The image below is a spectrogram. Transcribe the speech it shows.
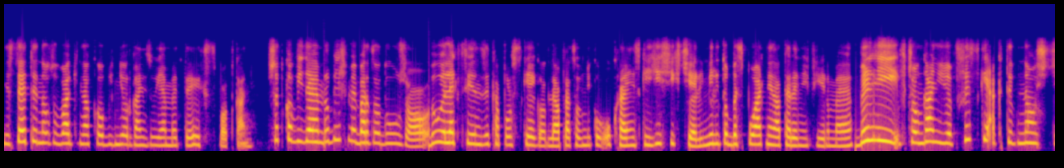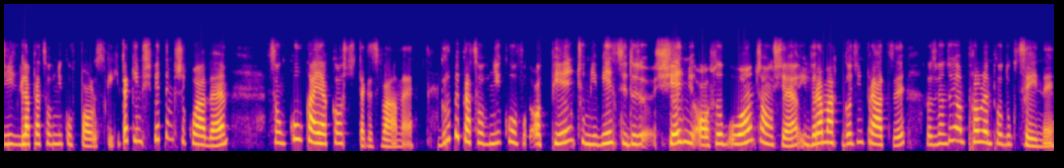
Niestety no, z uwagi na COVID nie organizujemy tych spotkań. Przed COVID-em robiliśmy bardzo dużo. Były lekcje języka polskiego dla pracowników ukraińskich, jeśli chcieli. Mieli to bezpłatnie na terenie firmy. Byli wciągani we wszystkie aktywności dla pracowników polskich. I takim świetnym przykładem są kółka jakości tak zwane. Grupy pracowników od pięciu mniej więcej do siedmiu osób łączą się i w ramach godzin pracy rozwiązują problem produkcyjny.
